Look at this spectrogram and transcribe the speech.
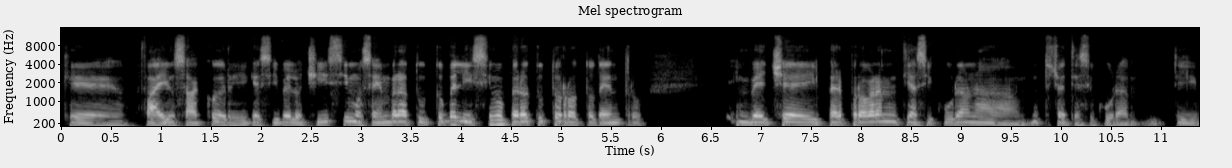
che fai un sacco di righe, sì, velocissimo, sembra tutto bellissimo, però tutto rotto dentro. Invece il pair programming ti assicura una, cioè ti assicura, ti,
